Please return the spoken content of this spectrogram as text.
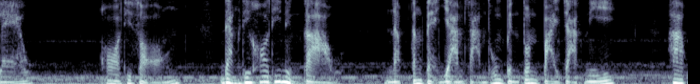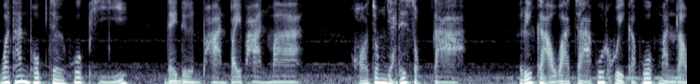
แล้ว ข้อที่สองดังที่ข้อที่หนึ่งกล่าว นับตั้งแต่ยามสามทุ่มเป็นต้นไปจากนี้ หากว่าท่านพบเจอพวกผี ได้เดินผ่านไปผ่านมา ขอจงอย่าได้สบตา หรือกล่าววาจาพูดคุยกับพวกมันเหล่า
